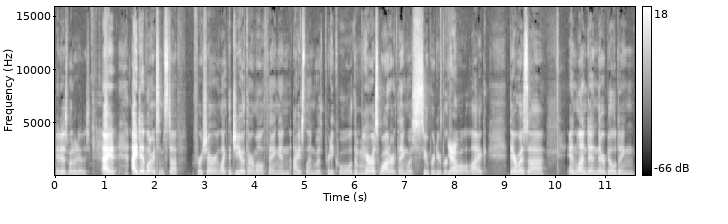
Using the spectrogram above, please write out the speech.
it is what it is. I, I did learn some stuff for sure. Like the geothermal thing in Iceland was pretty cool. The Paris water thing was super duper Mm-hmm. Yeah. cool. Like there was a, in London, they're building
